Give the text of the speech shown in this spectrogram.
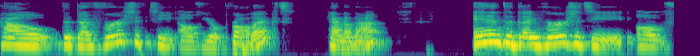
how the diversity of your product, Canada, and the diversity of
